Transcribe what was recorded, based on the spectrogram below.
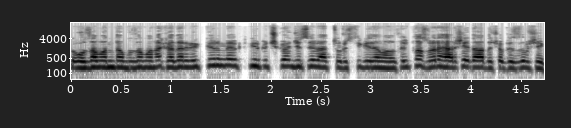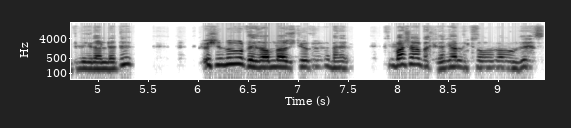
O zamandan bu zamana kadar bekliyorum ve bir buçuk öncesi ben turistik vizem aldıktan sonra her şey daha da çok hızlı bir şekilde ilerledi. Ve şimdi buradayız Allah'a şükür. Yani başardık. Geldik sonunda buradayız.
